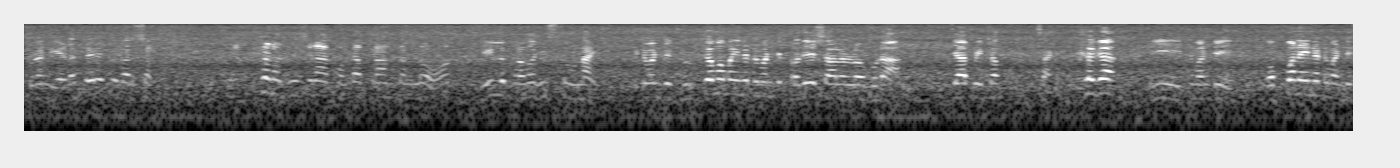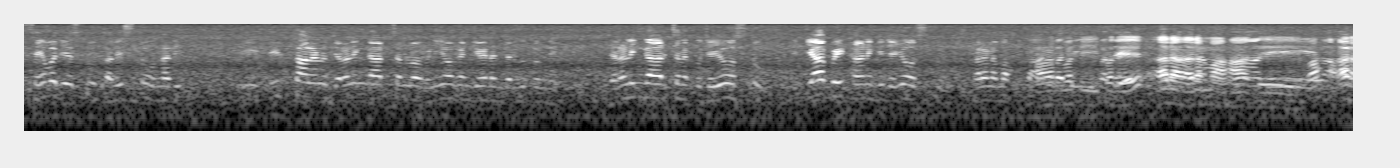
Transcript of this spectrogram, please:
చూడండి ఎడతెరిపి వర్షం. ఎక్కడ చూసినా కొండ ప్రాంతంలో నీళ్ళు ప్రవహిస్తూ ఉన్నాయి. ఇటువంటి దుర్గమమైనటువంటి ప్రదేశాలలో కూడా విద్యాపీఠం చక్కగా ఈ ఇటువంటి గొప్పనైనటువంటి సేవ చేస్తూ తరిస్తూ ఉన్నది. ఈ తీర్థాలను జలలింగార్చనలో వినియోగం చేయడం జరుగుతుంది. జలలింగార్చనకు జయోస్తు విద్యాపీఠానికి జయోస్తు. హర నమ. పార్వతీపదే హర హర మహాదేవ హర.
